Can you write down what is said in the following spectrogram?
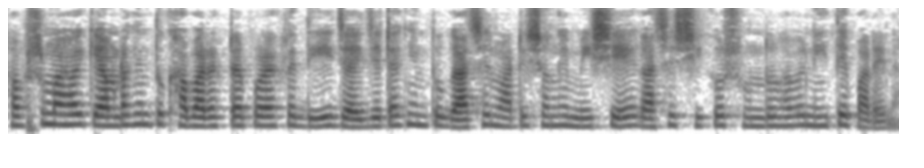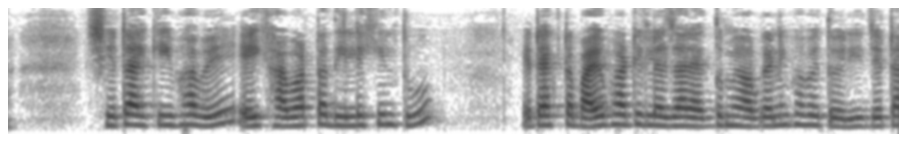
সবসময় হয় কি, আমরা কিন্তু খাবার একটার পর একটা দিয়েই যাই, যেটা কিন্তু গাছের মাটির সঙ্গে মিশে গাছের শিকড় সুন্দরভাবে নিতে পারে না। সেটা কীভাবে এই খাবারটা দিলে কিন্তু এটা একটা বায়ো ফার্টিলাইজার একদমই অর্গানিকভাবে তৈরি, যেটা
